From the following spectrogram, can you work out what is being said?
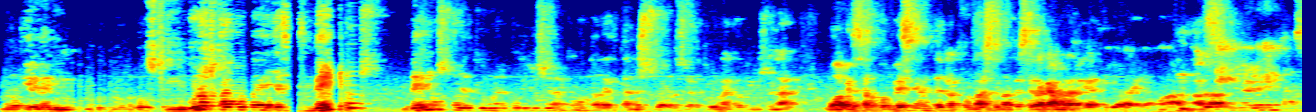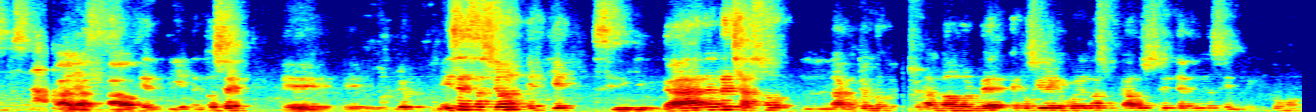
no tiene no, produce ningún obstáculo a ellas, menos menos con el Tribunal Constitucional como está, está en el suelo. O sea, el Tribunal Constitucional lo va a pensar dos veces antes de transformarse en una tercera Cámara negativa, digamos. A, a la, sí, no lo que está y entonces, eh, eh, yo, mi sensación es que si gana el rechazo, la cuestión constitucional va a volver, es posible que vuelva a su cauce que ha tenido siempre, como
